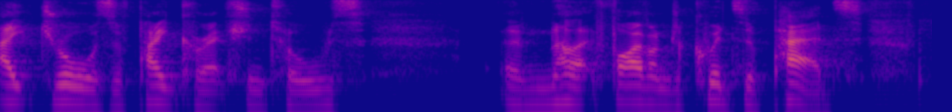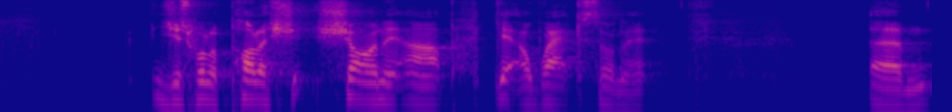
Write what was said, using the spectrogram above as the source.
eight drawers of paint correction tools and like 500 quids of pads. You just want to polish it, shine it up, get a wax on it, um,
